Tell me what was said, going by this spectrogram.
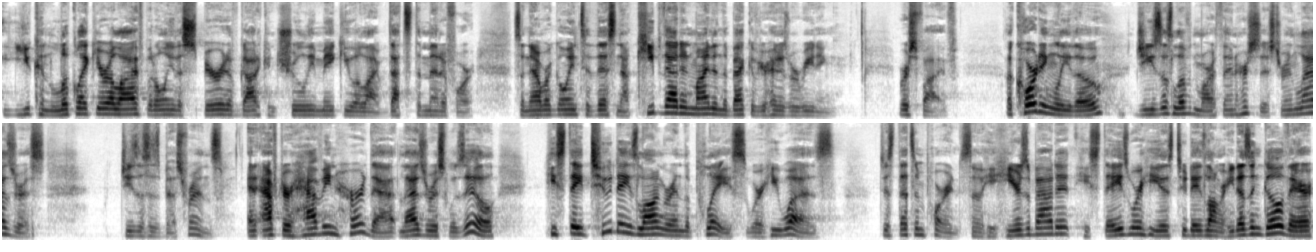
you can look like you're alive, but only the Spirit of God can truly make you alive. That's the metaphor. So now we're going to this. Now keep that in mind in the back of your head as we're reading. Verse 5. Accordingly, though, Jesus loved Martha and her sister and Lazarus, Jesus' best friends. And after having heard that Lazarus was ill, he stayed two days longer in the place where he was. Just that's important. So he hears about it, he stays where he is two days longer. He doesn't go there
